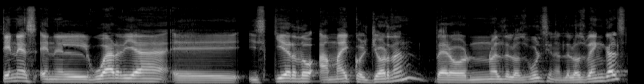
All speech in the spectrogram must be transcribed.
Tienes en el guardia eh, izquierdo a Michael Jordan, pero no el de los Bulls, sino el de los Bengals,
